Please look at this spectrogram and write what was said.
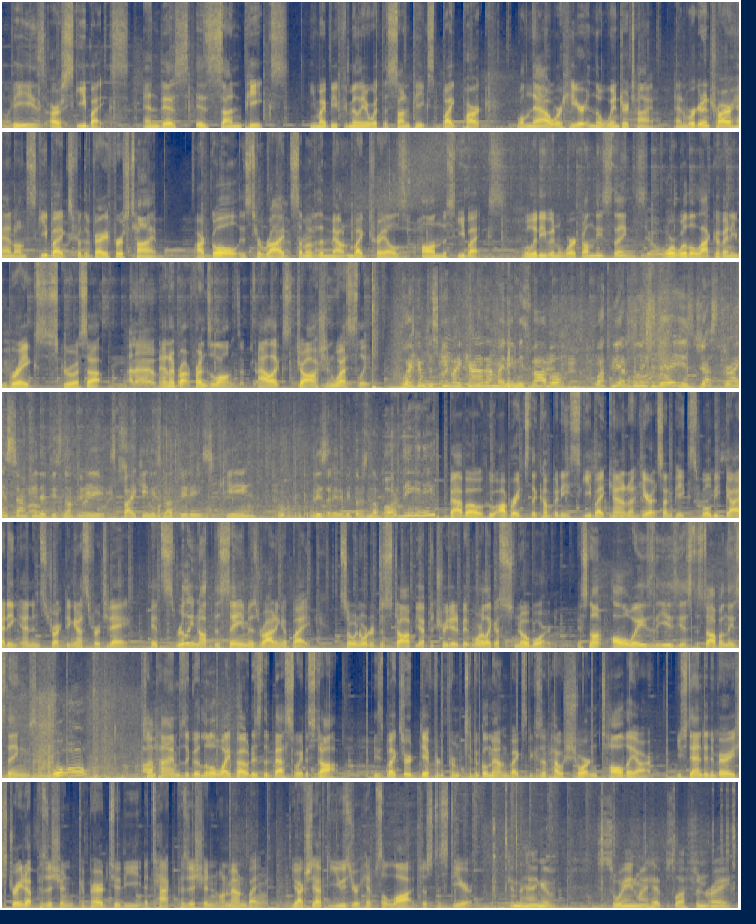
These are ski bikes, and this is Sun Peaks. You might be familiar with the Sun Peaks bike park. Well, now we're here in the winter time, and we're going to try our hand on ski bikes for the very first time. Our goal is to ride some of the mountain bike trails on the ski bikes. Will it even work on these things? Or will the lack of any brakes screw us up? Hello. And I brought friends along Alex, Josh, and Wesley. Welcome to Ski Bike Canada. My name is Babo. What we are doing today is just trying something that is not really biking, is not really skiing. There is a little bit of snowboarding in it. Babo, who operates the company Ski Bike Canada here at Sun Peaks, will be guiding and instructing us for today. It's really not the same as riding a bike, so in order to stop, you have to treat it a bit more like a snowboard. It's not always the easiest to stop on these things. Whoa! Sometimes a good little wipeout is the best way to stop. These bikes are different from typical mountain bikes because of how short and tall they are. You stand in a very straight up position compared to the attack position on a mountain bike. You actually have to use your hips a lot just to steer. Getting the hang of swaying my hips left and right.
